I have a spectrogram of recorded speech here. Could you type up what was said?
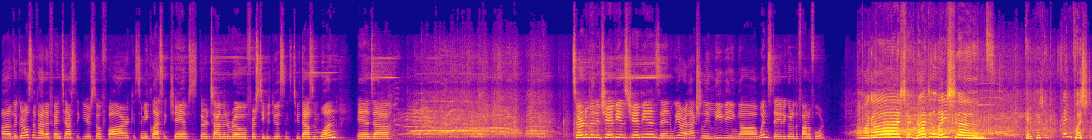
Uh, the girls have had a fantastic year so far. Kissimmee Classic champs, third time in a row, first team to do it since 2001. And uh, Tournament of Champions champions, and we are actually leaving uh, Wednesday to go to the Final Four. Oh my gosh, congratulations. Okay, Coach, same question.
